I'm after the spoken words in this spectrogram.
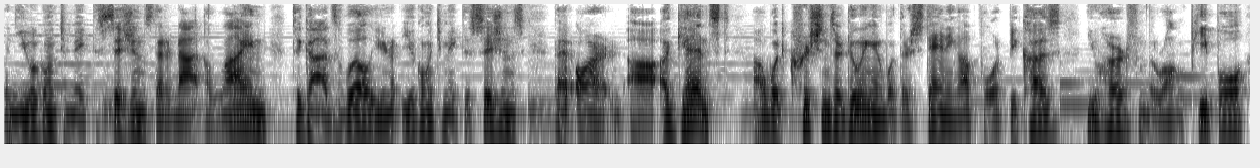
then you are going to make decisions that are not aligned to God's will. You're, you're going to make decisions that are uh, against uh, what Christians are doing and what they're standing up for because you heard from the wrong people.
